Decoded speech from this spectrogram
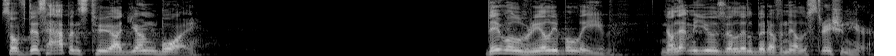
So if this happens to a young boy, they will really believe. Now, let me use a little bit of an illustration here.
